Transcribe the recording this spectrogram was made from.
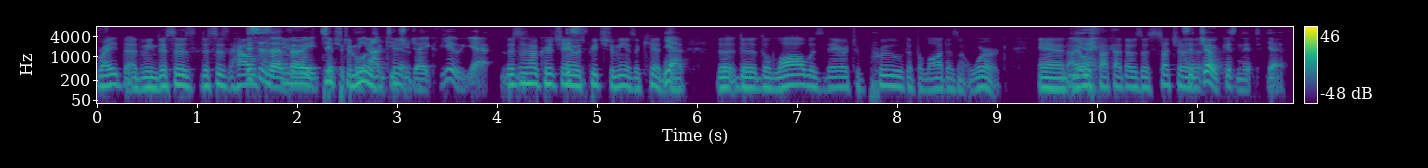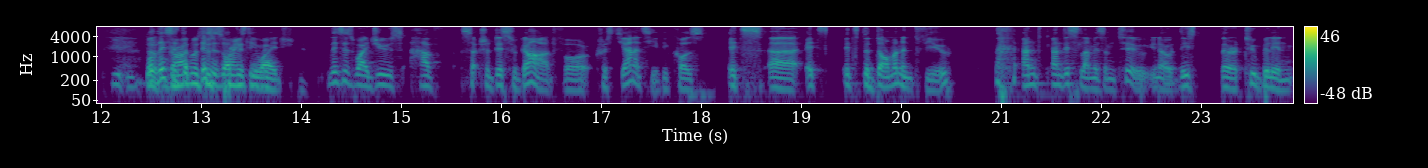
Right? I mean, this is this is how this is a very was to me typical anti-Judaic view. Yeah, This is how Christianity This- was preached to me as a kid. Yeah. The, the the law was there to prove that the law doesn't work, and I always thought that that was a, such a it's a joke, isn't it? Yeah. the- Well, this is the, this is obviously why this is why Jews have such a disregard for Christianity because it's uh, it's it's the dominant view, and and Islamism too. You know, these there are two billion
